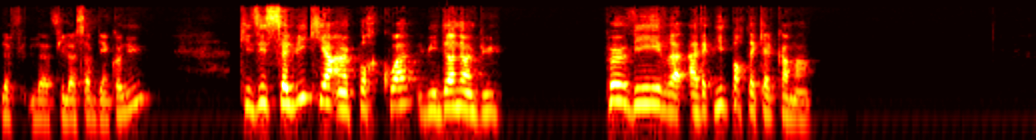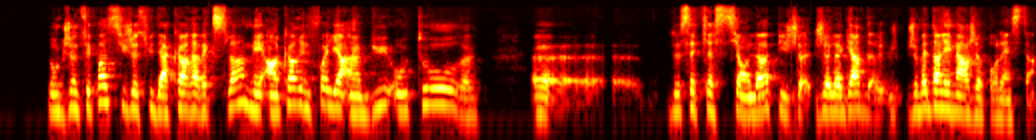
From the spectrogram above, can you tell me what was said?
le, philosophe bien connu, qui dit Celui qui a un pourquoi lui donne un but, peut vivre avec n'importe quel comment. Donc, je ne sais pas si je suis d'accord avec cela, mais encore une fois, il y a un but autour euh, de cette question-là, puis je, le garde, je mets dans les marges pour l'instant.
